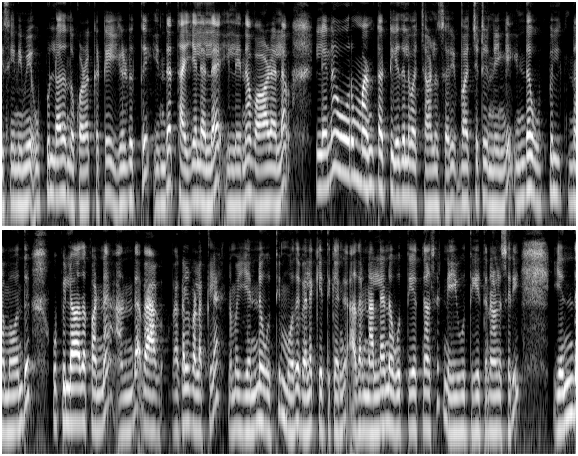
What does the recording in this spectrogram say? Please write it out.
டிசைனுமே உப்பு இல்லாத அந்த குழக்கட்டையை எடுத்து இந்த தைய தையலில் இல்லைன்னா வாழலை இல்லைன்னா ஒரு மண் தட்டு எதில் வச்சாலும் சரி வச்சுட்டு நீங்கள் இந்த உப்பில் நம்ம வந்து உப்பில்லாத பண்ண அந்த வகல் வழக்கில் நம்ம எண்ணெய் ஊற்றி முத விளக்கேற்றிக்கங்க அதில் நல்லெண்ணெய் ஊற்றி ஏற்றினாலும் சரி நெய் ஊற்றி ஏற்றினாலும் சரி எந்த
